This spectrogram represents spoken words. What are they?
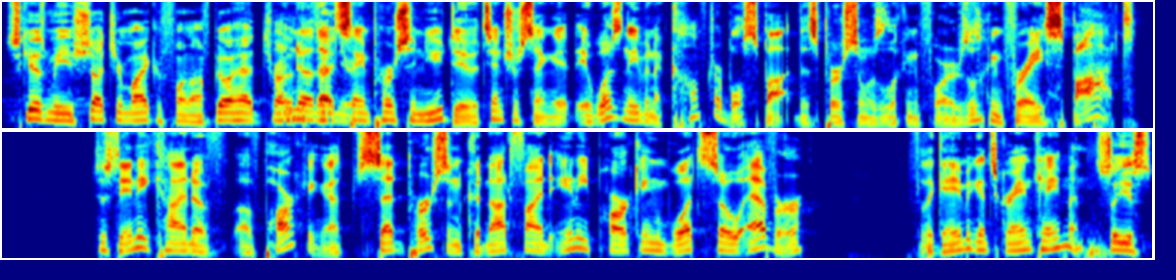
Excuse me, you shut your microphone off. Go ahead. Try I know defend that your- same person you do. It's interesting. It, it wasn't even a comfortable spot this person was looking for. He was looking for a spot, just any kind of, of parking. That said person could not find any parking whatsoever for the game against Grand Cayman. So you, s-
